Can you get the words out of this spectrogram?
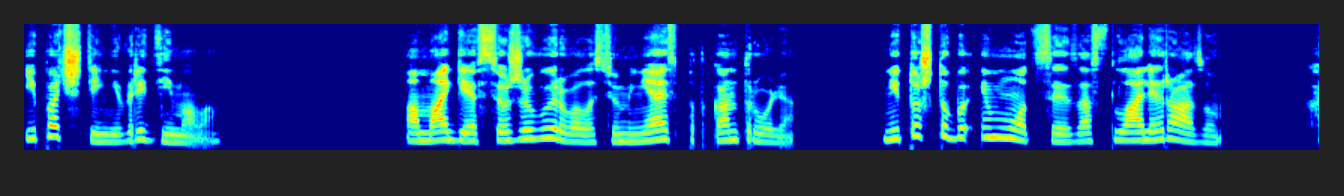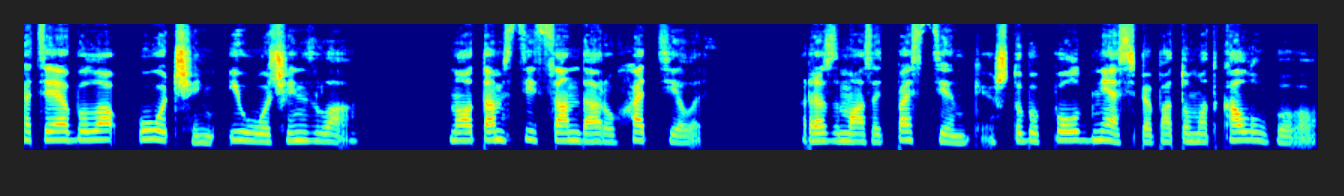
и почти невредимого а магия все же вырвалась у меня из-под контроля. Не то чтобы эмоции застлали разум, хотя я была очень и очень зла. Но отомстить Сандару хотелось. Размазать по стенке, чтобы полдня себя потом отколупывал.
